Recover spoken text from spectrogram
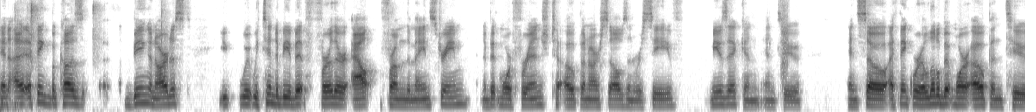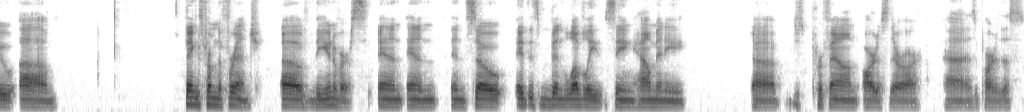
and I, I think because uh, being an artist, you, we, we tend to be a bit further out from the mainstream, a bit more fringe to open ourselves and receive music and, and to, and so I think we're a little bit more open to um, things from the fringe of the universe. And and and so it, it's been lovely seeing how many uh just profound artists there are uh, as a part of this.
